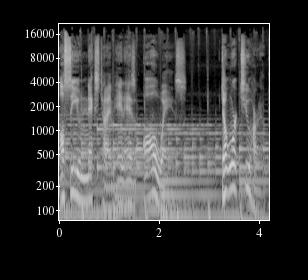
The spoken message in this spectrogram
I'll see you next time, and as always, don't work too hard out there.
